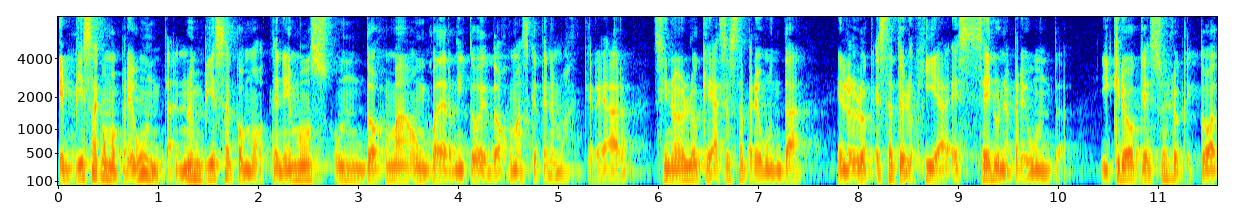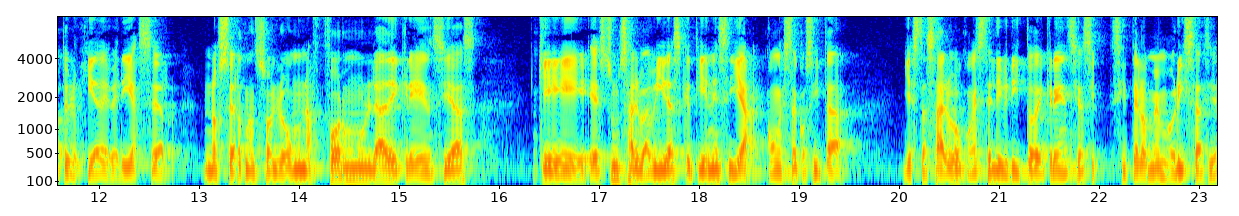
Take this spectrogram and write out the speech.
empieza como pregunta, no empieza como tenemos un dogma, un cuadernito de dogmas que tenemos que crear, sino lo que hace esta pregunta esta teología es ser una pregunta. Y creo que eso es lo que toda teología debería ser. No ser tan solo una fórmula de creencias que es un salvavidas que tienes y ya, con esta cosita ya estás salvo, con este librito de creencias, y si te lo memorizas ya,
